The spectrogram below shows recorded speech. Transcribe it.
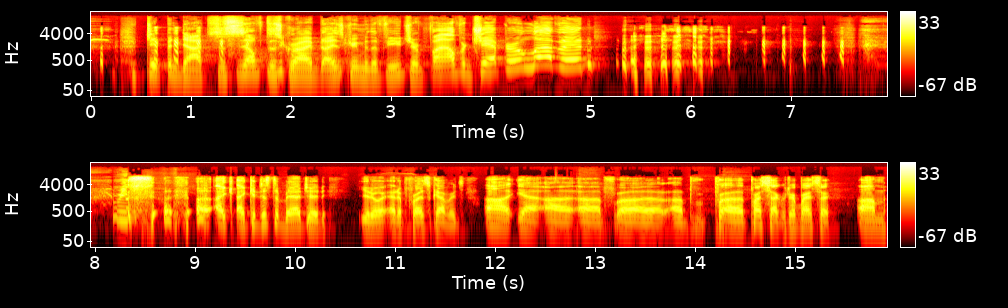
Dippin' Dots, the self-described ice cream of the future, file for Chapter 11. I mean, Uh, I, I could just imagine, you know, at a press conference. Uh, yeah, uh, uh, uh, uh, uh, press secretary, press secretary. Um,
